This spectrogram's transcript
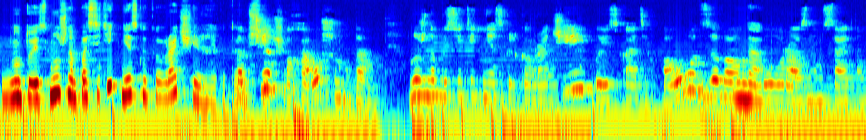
Ну, то есть нужно посетить несколько врачей в некоторых Вообще, случаях. по-хорошему, да. Нужно посетить несколько врачей, поискать их по отзывам, да. по разным сайтам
